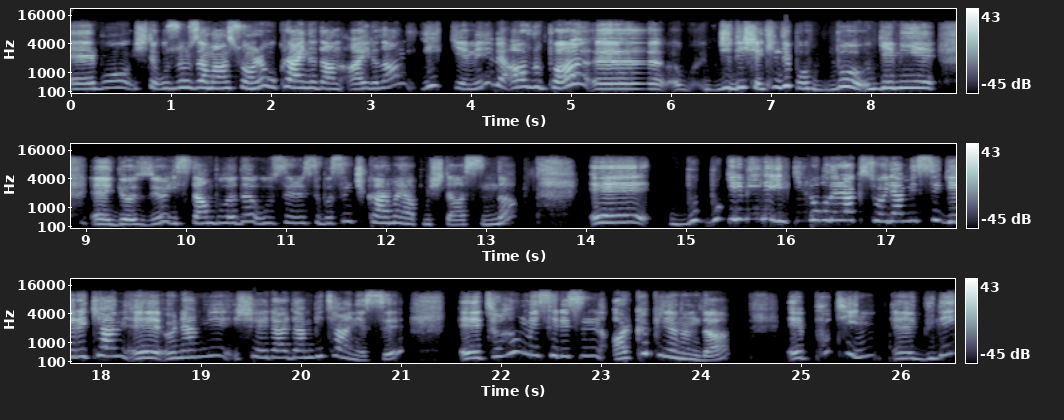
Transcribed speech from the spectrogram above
E, bu işte uzun zaman sonra Ukrayna'dan ayrılan ilk gemi ve Avrupa e, ciddi şekilde bu, bu gemiyi e, gözlüyor. İstanbul'a da uluslararası basın çıkarma yapmıştı aslında. E, bu, bu gemiyle ilgili olarak söylenmesi gereken e, önemli şeylerden bir tanesi e, tahıl meselesinin arka planında Putin e, Güney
